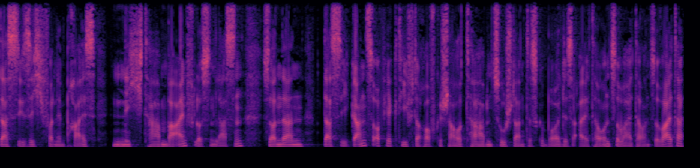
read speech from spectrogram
dass sie sich von dem Preis nicht haben beeinflussen lassen, sondern dass sie ganz objektiv darauf geschaut haben, Zustand des Gebäudes, Alter und so weiter und so weiter,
